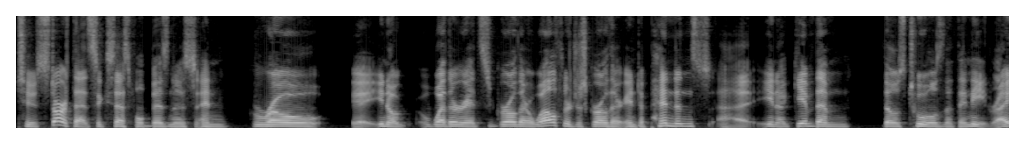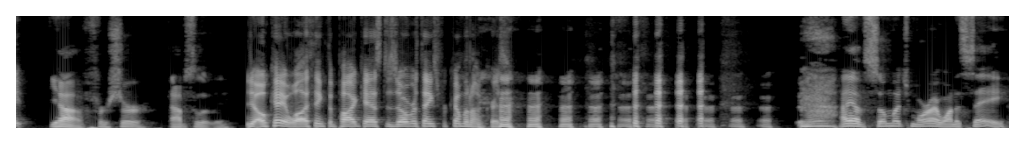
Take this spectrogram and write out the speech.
to start that successful business and grow uh, you know whether it's grow their wealth or just grow their independence uh, you know give them those tools that they need right? Yeah for sure Absolutely. Yeah, okay, well, I think the podcast is over. Thanks for coming on, Chris. I have so much more I want to say.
